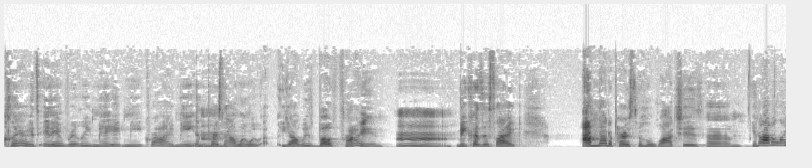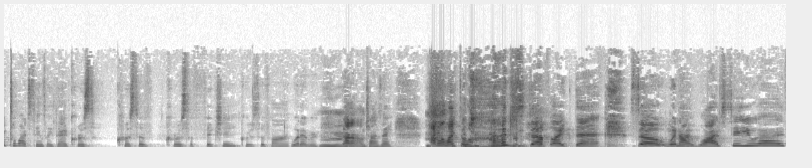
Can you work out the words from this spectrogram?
Clarence, and it really made me cry. Me and the person I went with, y'all, we was both crying Mm. because it's like I'm not a person who watches. Um, you know, I don't like to watch things like that. Cruci- crucif- crucifixion, crucifying, whatever. I don't know what I'm trying to say. I don't like to watch stuff like that. So when I watched it, you guys,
